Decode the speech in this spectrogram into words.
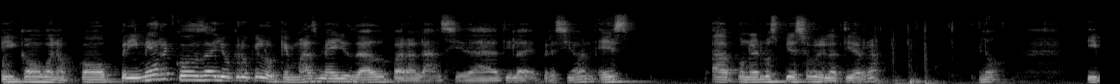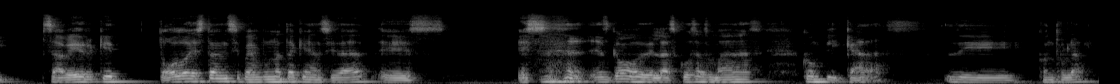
Y como bueno, como primer cosa, yo creo que lo que más me ha ayudado para la ansiedad y la depresión es a poner los pies sobre la tierra, ¿no? Y saber que todo esta, por ejemplo, un ataque de ansiedad es, es, es como de las cosas más complicadas de controlar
